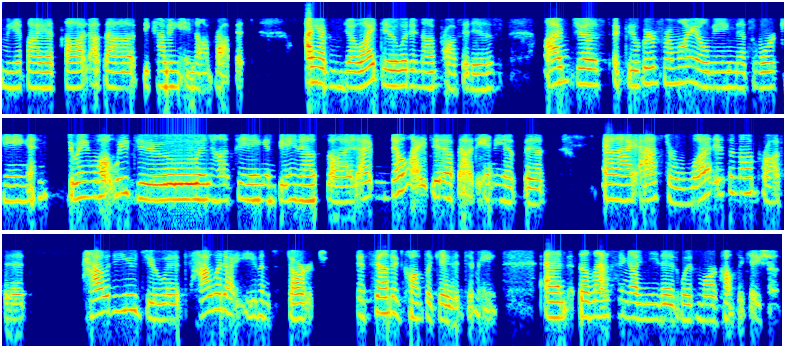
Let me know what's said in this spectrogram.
me if I had thought about becoming a nonprofit. I have no idea what a nonprofit is. I'm just a goober from Wyoming that's working and doing what we do and hunting and being outside. I have no idea about any of this. And I asked her, What is a nonprofit? How do you do it? How would I even start? It sounded complicated to me. And the last thing I needed was more complications.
